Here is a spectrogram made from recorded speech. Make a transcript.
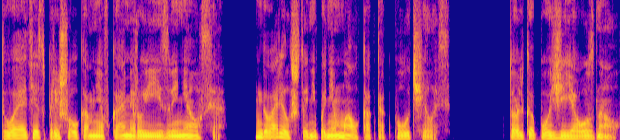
Твой отец пришел ко мне в камеру и извинялся. Говорил, что не понимал, как так получилось. Только позже я узнал,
